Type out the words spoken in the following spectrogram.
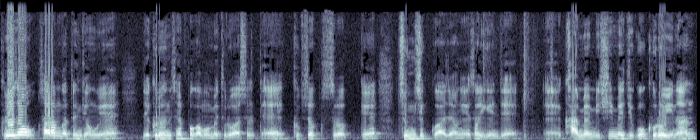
그래서 사람 같은 경우에 이제 그런 세포가 몸에 들어왔을 때 급속스럽게 증식 과정에서 이게 이제 에, 감염이 심해지고 그로 인한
